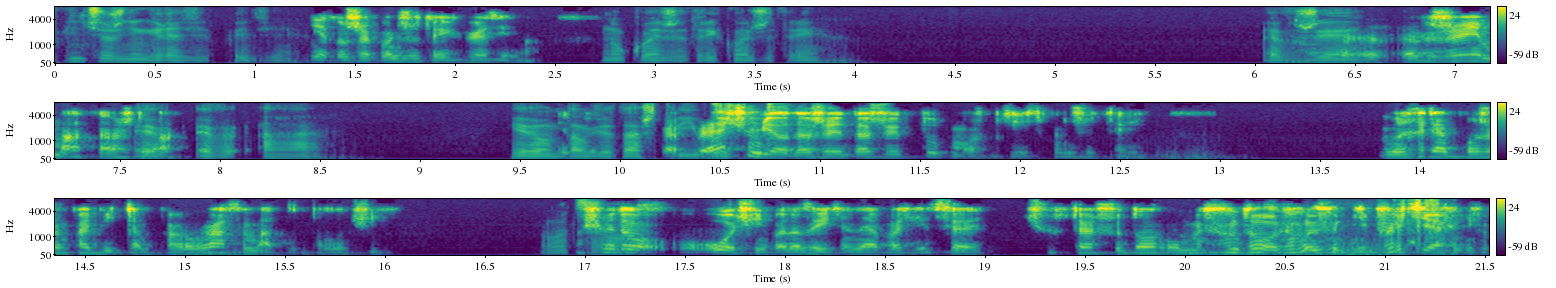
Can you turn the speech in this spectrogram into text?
Так ничего же не грозит, по идее. Нет, уже конь g3 грозило. Ну, конь G3, конь G3. FG, FG и мат наш 2. F, F, а. Я думал, там где-то H3 Понимаешь, в чем дело? Даже, даже тут может быть есть конь g3. Мы хотя бы можем побить там пару раз и мат не получить. Вот В общем, это очень подозрительная позиция. Чувствую, что долго мы, долго мы тут не протянем.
